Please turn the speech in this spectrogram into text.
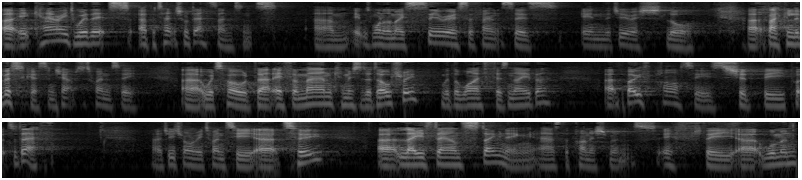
Uh, it carried with it a potential death sentence. Um, it was one of the most serious offences in the Jewish law. Uh, back in Leviticus, in chapter 20, uh, we're told that if a man committed adultery with the wife of his neighbour, both parties should be put to death. Uh, Deuteronomy 22 uh, lays down stoning as the punishment if the uh, woman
